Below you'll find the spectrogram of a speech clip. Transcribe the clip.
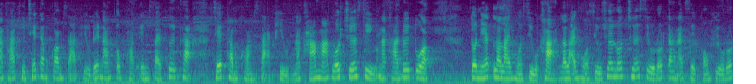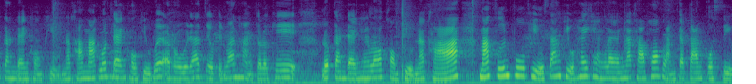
นะคะ คือเช็ดทำความสะอาดผิวด้วยน้ำตกผักเอนไซม์พืชค่ะ เช็ดทำความสะอาดผิวนะคะมาร์กลดเชื้อสิวนะคะ ด้วยตัว ตัวนี้ละลายหัวสิวค่ะ ละลายหัวสิวช่วยลดเชื้อสิวลดการอักเสบของผิวลดการแดงของผิวนะคะ มาร์กลดแดงของผิวด้วยอะโรเวราเจลเป็นว่านหางจระเข้ลดการแดงแห้งลอกของผิวนะคะ มาร์กฟื้นฟูผิวสร้างผิวให้แข็งแรงนะคะ พอกหลังจากการกดสิว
